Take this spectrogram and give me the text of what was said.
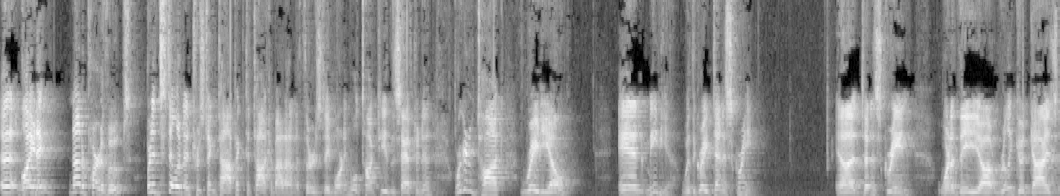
Uh, lighting, not a part of Oops, but it's still an interesting topic to talk about on a Thursday morning. We'll talk to you this afternoon. We're going to talk radio and media with the great Dennis Green. Uh, Dennis Green one of the uh, really good guys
